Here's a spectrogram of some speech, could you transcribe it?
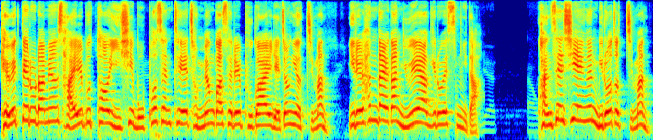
계획대로라면 4일부터 25%의 전면과세를 부과할 예정이었지만 이를 한 달간 유예하기로 했습니다. 관세 시행은 미뤄졌지만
